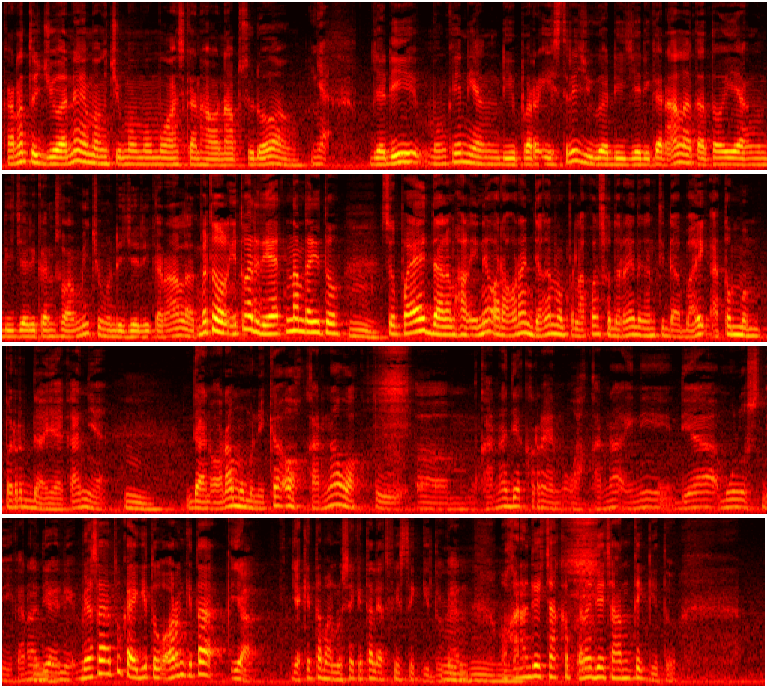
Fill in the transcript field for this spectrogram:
Karena tujuannya emang cuma memuaskan hawa nafsu doang. Ya. Jadi mungkin yang diperistri juga dijadikan alat atau yang dijadikan suami cuma dijadikan alat. Betul, itu ada di ayat 6 tadi tuh. Hmm. Supaya dalam hal ini orang-orang jangan memperlakukan saudaranya dengan tidak baik atau memperdayakannya. Hmm. Dan orang mau menikah oh karena waktu em, karena dia keren. Wah karena ini dia mulus nih karena dia ini. Biasanya tuh kayak gitu. Orang kita ya ya kita manusia kita lihat fisik gitu kan. Oh karena dia cakep karena dia cantik gitu.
